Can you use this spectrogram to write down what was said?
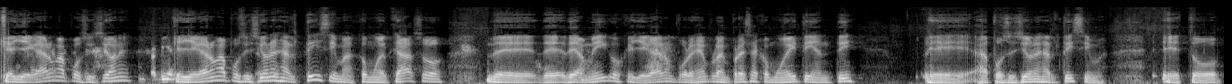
que llegaron a posiciones que llegaron a posiciones altísimas como el caso de, de, amigos que llegaron por ejemplo a empresas como AT&T eh, a posiciones altísimas. Esto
